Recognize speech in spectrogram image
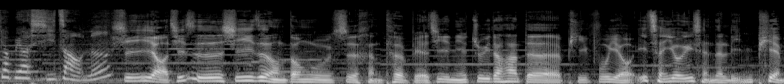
要不要洗澡呢？蜥蜴哦，其实蜥蜴这种动物是很特别。其实你注意到它的皮肤有一层又一层的鳞片，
